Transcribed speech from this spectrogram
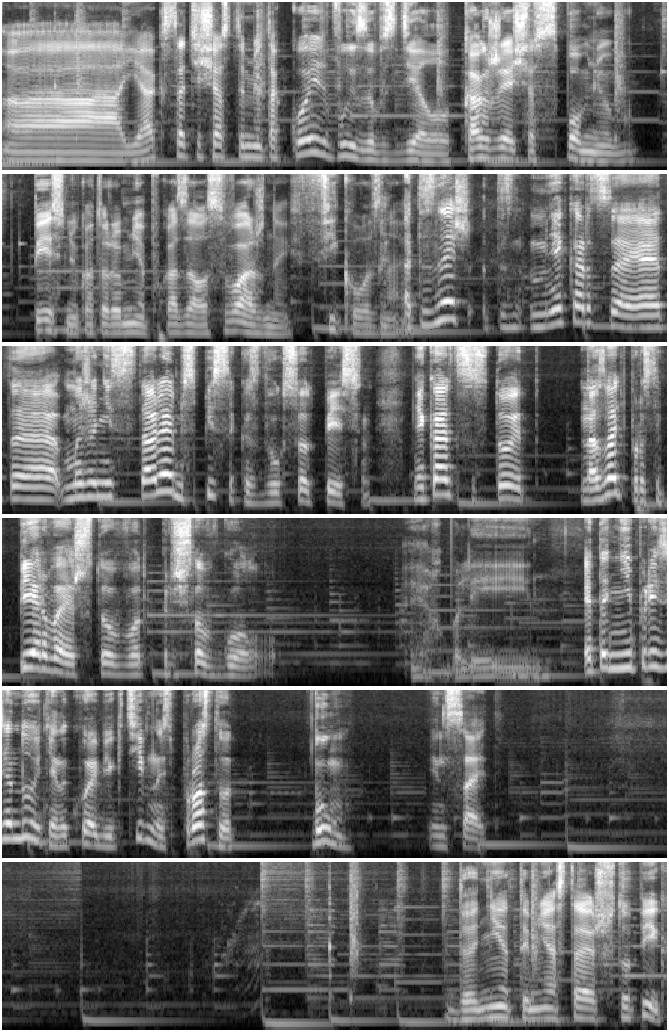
А, я, кстати, сейчас ты мне такой вызов сделал. Как же я сейчас вспомню песню, которая мне показалась важной? Фиг его знает. А ты знаешь, ты- мне кажется, это... Мы же не составляем список из 200 песен. Мне кажется, стоит назвать просто первое, что вот пришло в голову. Эх, блин. Это не претендует ни на какую объективность, просто вот бум, инсайт. Да нет, ты меня ставишь в тупик.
